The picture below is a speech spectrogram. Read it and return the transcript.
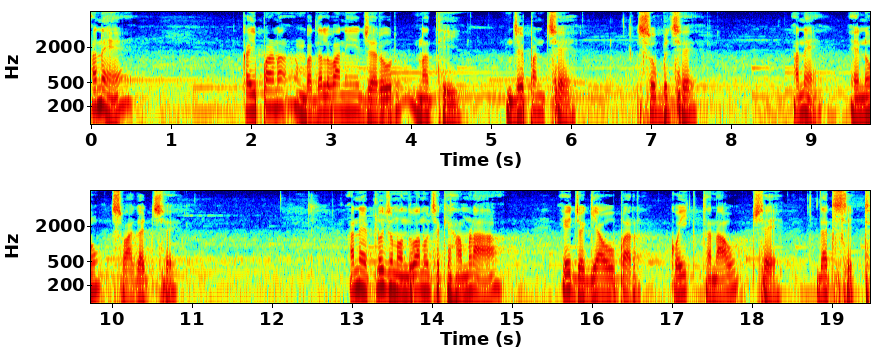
અને કંઈ પણ બદલવાની જરૂર નથી. જે પણ છે, શુભ છે અને એનું સ્વાગત છે. અને એટલું જ નોંધવાનું છે કે હમણાં એ જગ્યાઓ ઉપર કોઈક તણાવ છે. That's it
